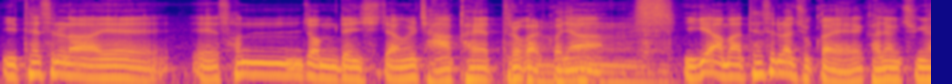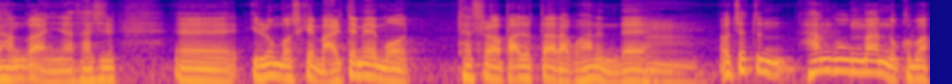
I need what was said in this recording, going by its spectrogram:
이 테슬라의 선점된 시장을 장악하여 들어갈 거냐. 음. 이게 아마 테슬라 주가에 가장 중요한 거 아니냐. 사실 에, 일론 머스크의 말 때문에 뭐 테슬라가 빠졌다라고 하는데 음. 어쨌든 한국만 놓고 막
